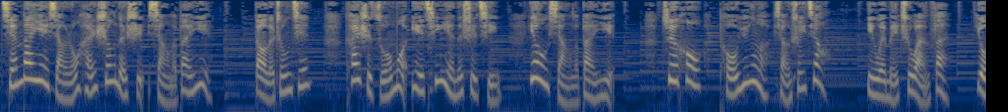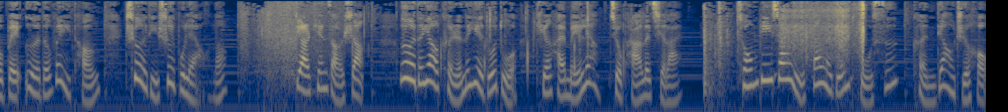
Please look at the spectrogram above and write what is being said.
前半夜想荣寒生的事，想了半夜。到了中间，开始琢磨叶青言的事情，又想了半夜，最后头晕了，想睡觉，因为没吃晚饭，又被饿得胃疼，彻底睡不了了。第二天早上，饿得要啃人的叶朵朵，天还没亮就爬了起来，从冰箱里翻了点吐司啃掉之后，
